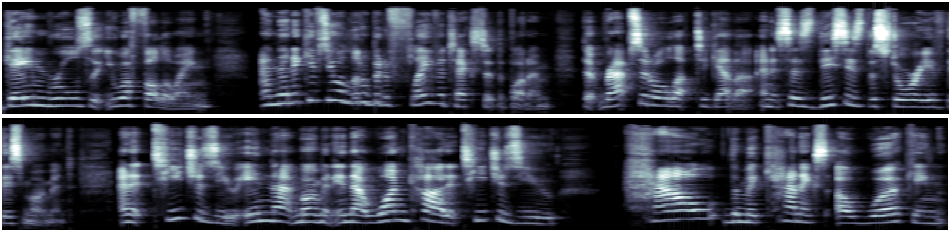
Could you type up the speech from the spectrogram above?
game rules that you are following? And then it gives you a little bit of flavor text at the bottom that wraps it all up together. And it says, This is the story of this moment. And it teaches you in that moment, in that one card, it teaches you how the mechanics are working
